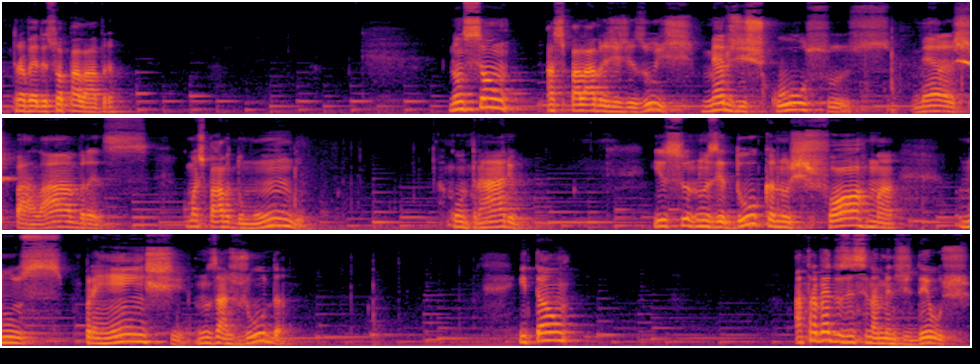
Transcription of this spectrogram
através da Sua palavra. Não são as palavras de Jesus meros discursos, meras palavras, como as palavras do mundo. Ao contrário, isso nos educa, nos forma, nos preenche, nos ajuda. Então, através dos ensinamentos de Deus,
